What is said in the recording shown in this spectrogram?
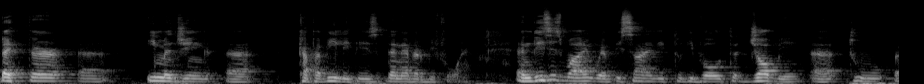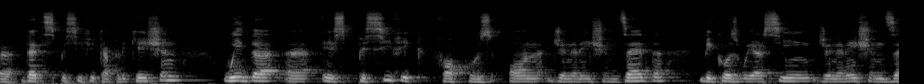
better uh, imaging uh, capabilities than ever before. And this is why we have decided to devote Joby uh, to that specific application with a specific focus on Generation Z, because we are seeing Generation Z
